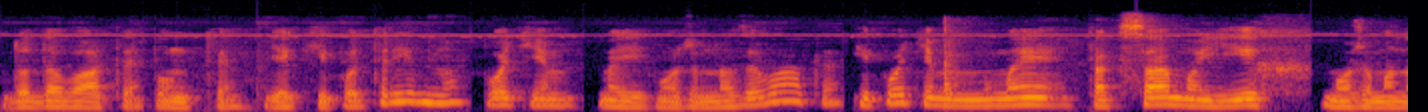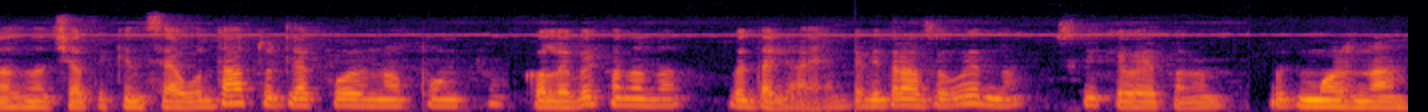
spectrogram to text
додавати пункти, які потрібно. Потім ми їх можемо називати, і потім ми так само їх можемо назначати кінцеву дату для кожного пункту. Коли виконано, видаляємо. Відразу видно, скільки виконано. Тут можна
